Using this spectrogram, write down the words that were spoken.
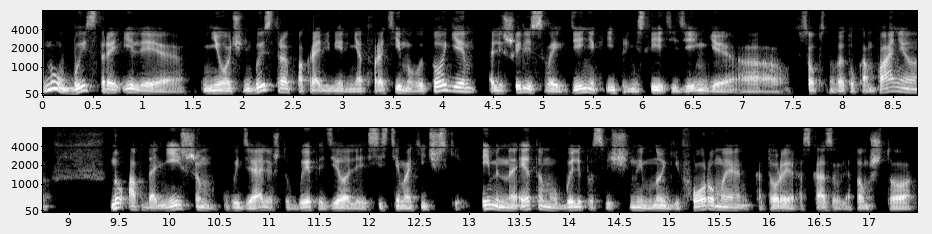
ну, быстро или не очень быстро, по крайней мере, неотвратимо в итоге лишились своих денег и принесли эти деньги, собственно, в эту компанию, ну, а в дальнейшем, в идеале, чтобы это делали систематически. Именно этому были посвящены многие форумы, которые рассказывали о том, что,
